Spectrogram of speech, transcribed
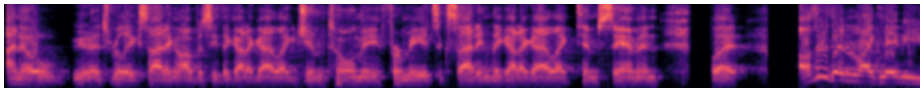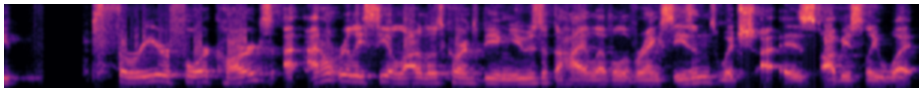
I know, you know it's really exciting. Obviously, they got a guy like Jim Thome. For me, it's exciting. They got a guy like Tim Salmon. But other than like maybe three or four cards. I, don't really see a lot of those cards being used at the high level of ranked seasons, which uh, is obviously what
